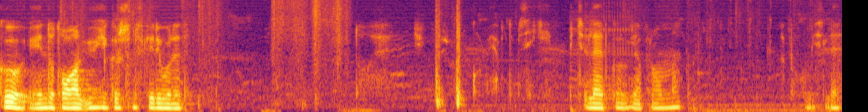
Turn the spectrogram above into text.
Ku endi tog'an uyga kirishimiz kerak bo'ladi. Ko'rmayaptimi sekin. Pichirlab gapiryapman ko'rmaysizlar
